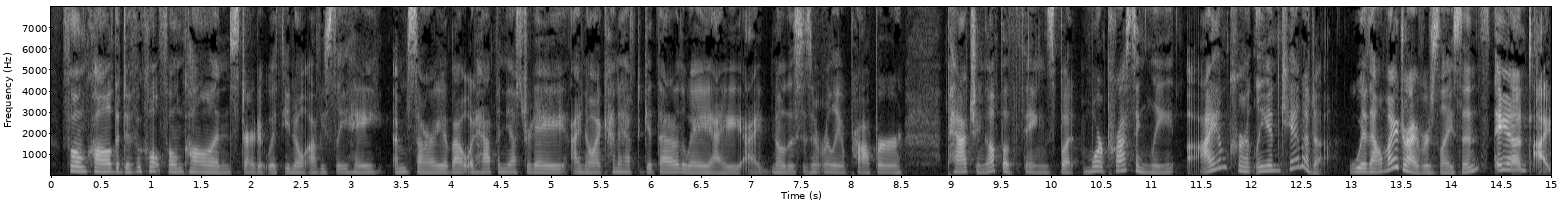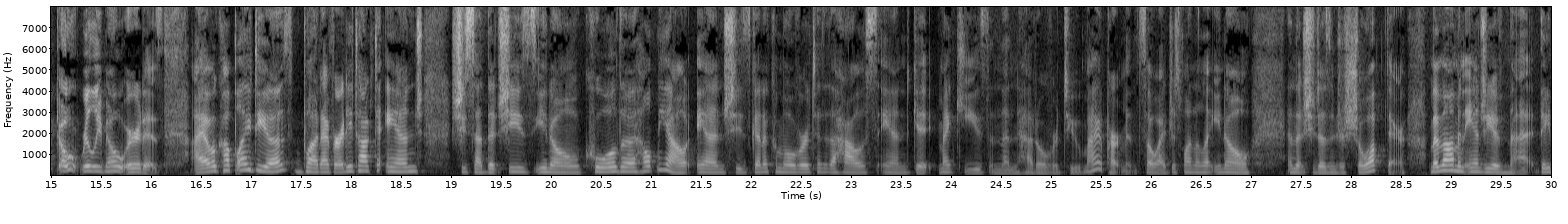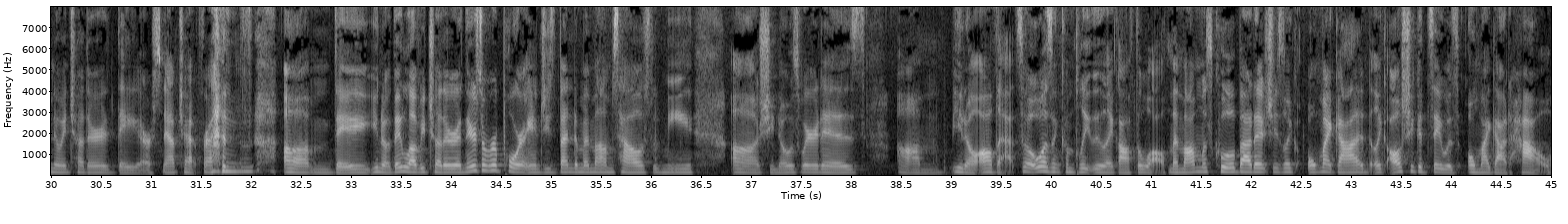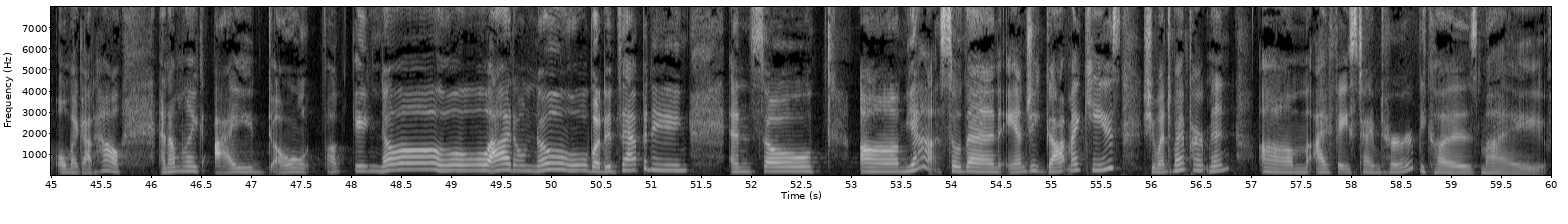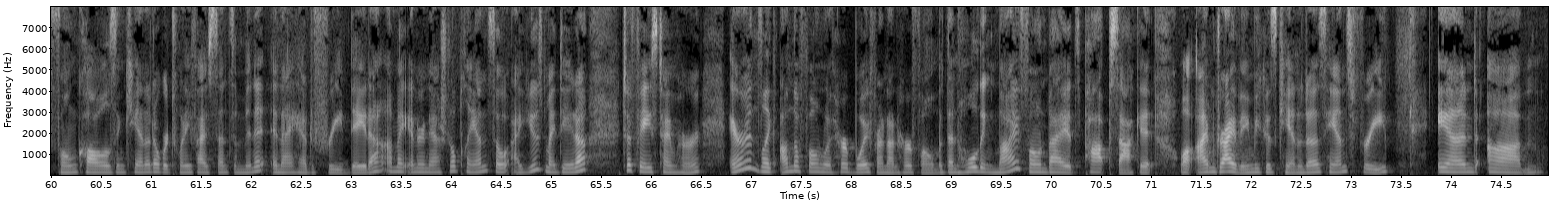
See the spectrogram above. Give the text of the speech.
phone call, the difficult phone call, and start it with, you know, obviously, hey, I'm sorry about what happened yesterday. I know I kind of have to get that out of the way. I, I know this isn't really a proper patching up of things, but more pressingly, I am currently in Canada without my driver's license and I don't really know where it is. I have a couple ideas, but I've already talked to Ange. She said that she's, you know, cool to help me out and she's going to come over to the house and get my keys and then head over to my apartment. So I just want to let you know and that she doesn't just show up there. My mom and Angie have met. They know each other. They are Snapchat friends. Um, they, you know, they love each other and there's a rapport. Angie's been to my mom's house with me. Uh, she knows where it is um, you know, all that. So it wasn't completely like off the wall. My mom was cool about it. She's like, oh my God. Like all she could say was, oh my God, how? Oh my God, how? And I'm like, I don't fucking know. I don't know, but it's happening. And so um, yeah, so then Angie got my keys. She went to my apartment. Um, I FaceTimed her because my phone calls in Canada were 25 cents a minute and I had free data on my international plan. So I used my data to FaceTime her. Erin's like on the phone with her boyfriend on her phone, but then holding my phone by its pop socket while I'm driving because Canada is hands free. And, um,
